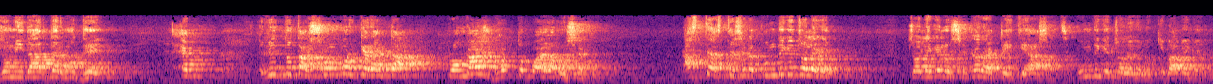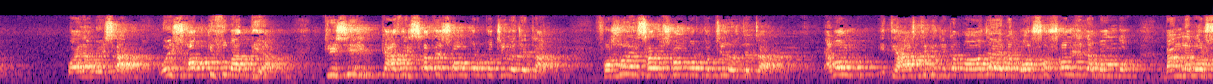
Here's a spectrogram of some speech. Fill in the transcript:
জমিদারদের মধ্যে, এক হৃদ্যতার সম্পর্কের একটা প্রকাশ ঘটত পয়লা বৈশাখে। আস্তে আস্তে সেটা কোন দিকে চলে গেল? চলে গেল সেটারও একটা ইতিহাস আছে। কোন দিকে চলে গেল, কীভাবে গেল? পয়লা বৈশাখ, ওই সব কিছু বাদ দিয়া কৃষির কাজের সাথে সম্পর্ক ছিল যেটা, ফসলের সাথে সম্পর্ক ছিল যেটা এবং ইতিহাস থেকে যেটা পাওয়া যায়, এটা বর্ষ সন, যেটা বঙ্গ, বাংলা বর্ষ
